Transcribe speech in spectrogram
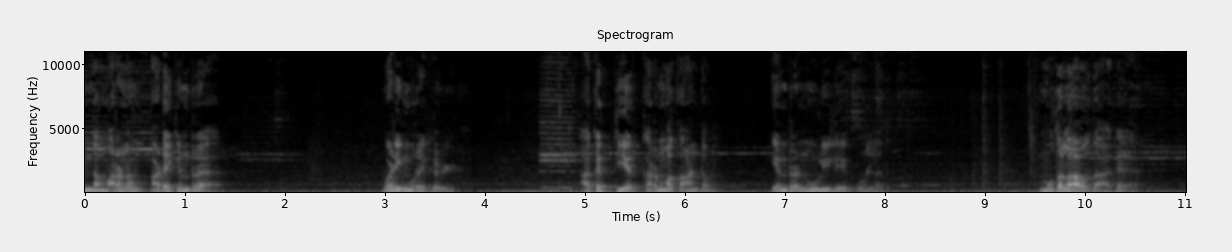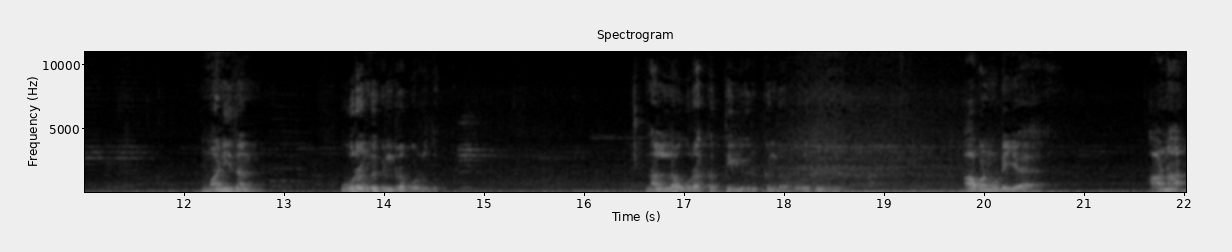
இந்த மரணம் அடைகின்ற வழிமுறைகள் அகத்தியர் கர்மகாண்டம் என்ற நூலிலே உள்ளது. முதலாவதாக மனிதன் உறங்குகின்ற பொழுது நல்ல உறக்கத்தில் இருக்கின்ற பொழுது அவனுடைய ஆணாக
